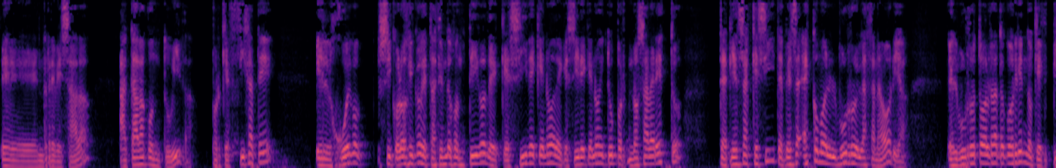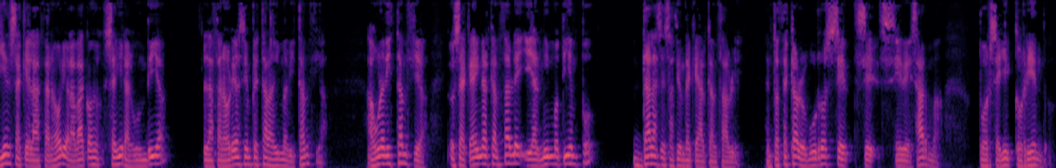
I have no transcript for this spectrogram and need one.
enrevesada, acaba con tu vida. Porque fíjate el juego psicológico que está haciendo contigo de que sí, de que no, de que sí, de que no, y tú por no saber esto, te piensas que sí, te piensas, es como el burro y la zanahoria. El burro todo el rato corriendo que piensa que la zanahoria la va a conseguir algún día, la zanahoria siempre está a la misma distancia. A una distancia, o sea que es inalcanzable y al mismo tiempo da la sensación de que es alcanzable. Entonces, claro, el burro se, se, se desarma por seguir corriendo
